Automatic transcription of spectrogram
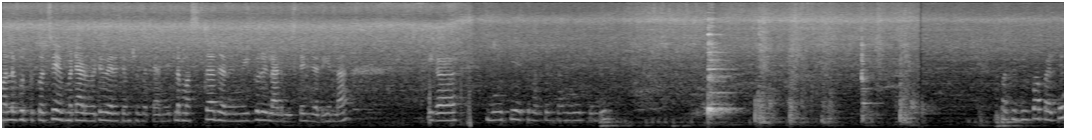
మళ్ళీ గుర్తుకొచ్చి ఎమ్మటి ఆడబెట్టి వేరే చెంచు పెట్టాను ఇట్లా మస్తుగా జరిగింది. మీకు కూడా ఇలాంటి మిస్టేక్ జరిగిందా? ఇక మూర్తి అయితే మనకి ఫ్రై అవుతుంది కొంచెం దిల్పాపు అయితే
